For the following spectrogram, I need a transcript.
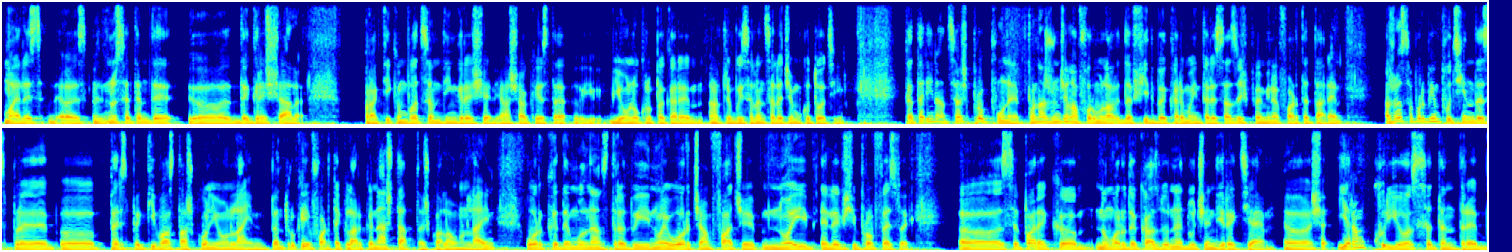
mai ales nu se tem de, de greșeală practic învățăm din greșeli, așa că este, e un lucru pe care ar trebui să-l înțelegem cu toții. Catalina, ți-aș propune, până ajungem la formularul de feedback care mă interesează și pe mine foarte tare, aș vrea să vorbim puțin despre uh, perspectiva asta a școlii online, pentru că e foarte clar că ne așteaptă școala online, oricât de mult ne-am străduit noi, orice am face, noi, elevi și profesori. Uh, se pare că numărul de cazuri ne duce în direcția aia. Uh, și eram curios să te întreb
